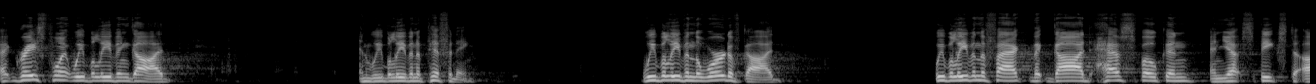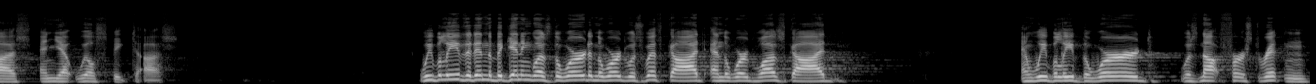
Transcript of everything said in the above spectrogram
At Grace Point, we believe in God and we believe in Epiphany. We believe in the Word of God. We believe in the fact that God has spoken and yet speaks to us and yet will speak to us. We believe that in the beginning was the Word, and the Word was with God, and the Word was God. And we believe the Word was not first written,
